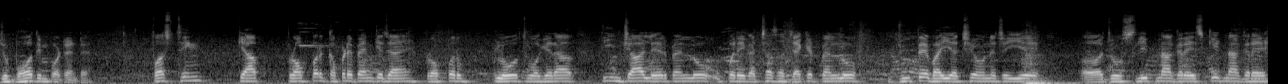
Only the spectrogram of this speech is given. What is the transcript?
जो बहुत इंपॉर्टेंट है। फ़र्स्ट थिंग कि आप प्रॉपर कपड़े पहन के जाएँ प्रॉपर क्लोथ वगैरह, तीन चार लेयर पहन लो, ऊपर एक अच्छा सा जैकेट पहन लो। जूते भाई अच्छे होने चाहिए जो स्लीप ना करे, स्किड ना करे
